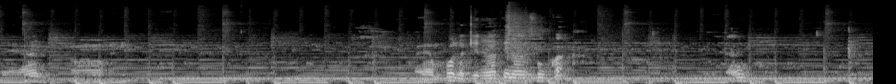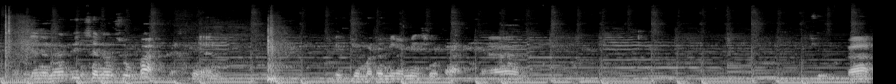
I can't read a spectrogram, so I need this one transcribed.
Ayan. Okay. Ayan po, lagyan na natin ng suka. Ayan. Lagyan na natin siya ng suka. Ayan. Medyo marami-raming suka. Ayan. Suka.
